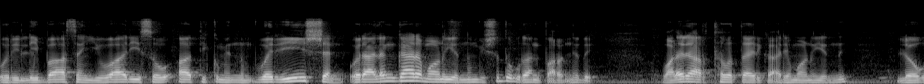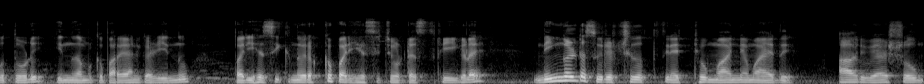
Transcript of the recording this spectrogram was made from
ഒരു ലിബാസൻ യുവാരി സൗആത്തിക്കുമെന്നും വരീഷൻ ഒരലങ്കാരമാണ് എന്നും വിശുദ്ധ ഖുർആൻ പറഞ്ഞത്. വളരെ അർത്ഥവത്തായ ഒരു കാര്യമാണ് എന്ന് ലോകത്തോട് ഇന്ന് നമുക്ക് പറയാൻ കഴിയുന്നു പരിഹസിക്കുന്നവരൊക്കെ പരിഹസിച്ചോട്ടെ സ്ത്രീകളെ. നിങ്ങളുടെ സുരക്ഷിതത്വത്തിന് ഏറ്റവും മാന്യമായത് ആ ഒരു വേഷവും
